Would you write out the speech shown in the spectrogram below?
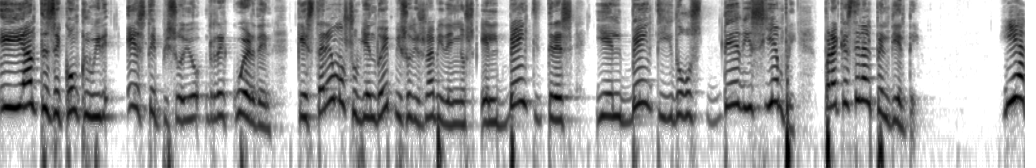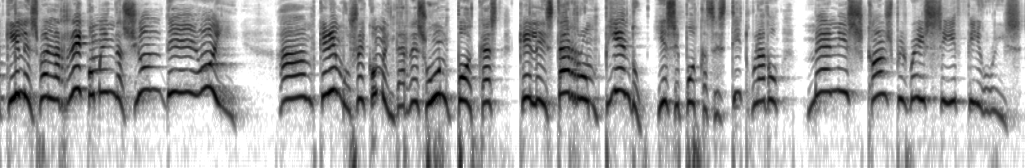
Y antes de concluir este episodio, recuerden que estaremos subiendo episodios navideños el 23 y el 22 de diciembre para que estén al pendiente. Y aquí les va la recomendación de hoy. queremos recomendarles un podcast que le está rompiendo y ese podcast es titulado Many Conspiracy Theories.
